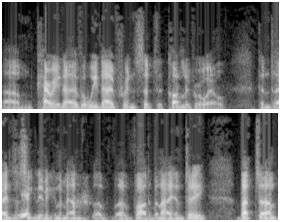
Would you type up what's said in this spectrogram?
um, carried over. We know, for instance, that cod liver oil contains a significant amount of, of, of, vitamin A and D, but um,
